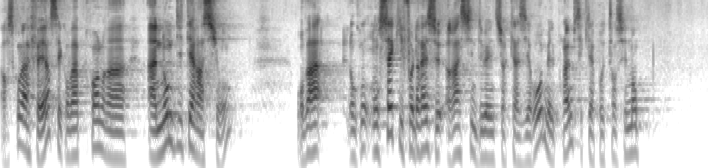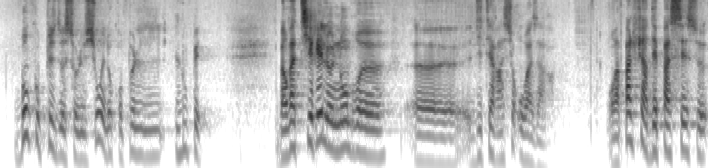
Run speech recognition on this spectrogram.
Alors ce qu'on va faire, c'est qu'on va prendre un nombre d'itérations on, va, donc on sait qu'il faudrait ce racine de n sur k0, mais le problème c'est qu'il y a potentiellement beaucoup plus de solutions et donc on peut louper. Ben, on va tirer le nombre euh, d'itérations au hasard. On ne va pas le faire dépasser ce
